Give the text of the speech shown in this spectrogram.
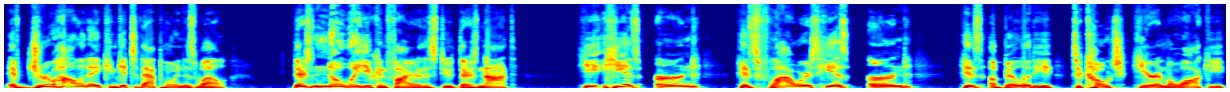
if Jrue Holiday can get to that point as well, there's no way you can fire this dude. There's not. He he has earned his flowers. He has earned his ability to coach here in Milwaukee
